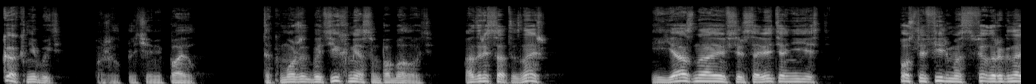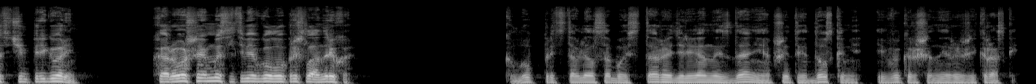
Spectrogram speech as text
Как не быть? — пожал плечами Павел. «Так, может быть, их мясом побаловать? Адреса ты знаешь?» «И я знаю, в сельсовете они есть. После фильма с Федором Игнатьевичем переговорим. Хорошая мысль тебе в голову пришла, Андрюха». Клуб представлял собой старое деревянное здание, обшитое досками и выкрашенное рыжей краской.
